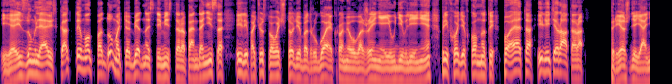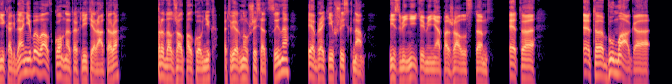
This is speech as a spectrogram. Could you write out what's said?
и я изумляюсь, как ты мог подумать о бедности мистера Пенданиса или почувствовать что-либо другое, кроме уважения и удивления, при входе в комнаты поэта и литератора. Прежде я никогда не бывал в комнатах литератора, продолжал полковник, отвернувшись от сына и обратившись к нам. «Извините меня, пожалуйста, это... это бумага.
